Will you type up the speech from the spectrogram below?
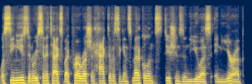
was seen used in recent attacks by pro Russian hacktivists against medical institutions in the US and Europe.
